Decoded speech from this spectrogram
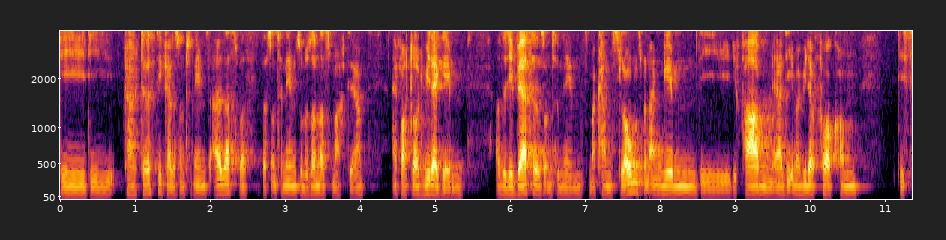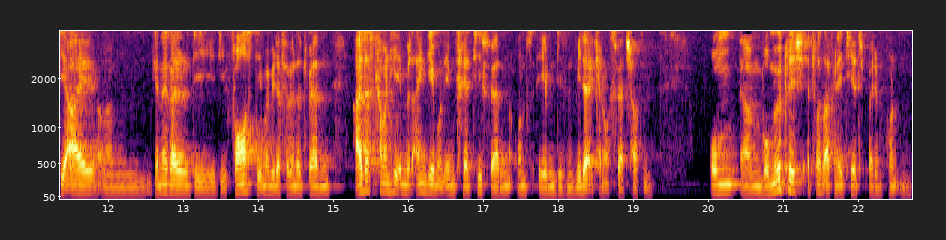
die, die Charakteristika des Unternehmens, all das, was das Unternehmen so besonders macht, ja, einfach dort wiedergeben. Also die Werte des Unternehmens. Man kann Slogans mit angeben, die, die Farben, ja, die immer wieder vorkommen, die CI, ähm, generell die, die Fonds, die immer wieder verwendet werden. All das kann man hier eben mit eingeben und eben kreativ werden und eben diesen Wiedererkennungswert schaffen, um ähm, womöglich etwas Affinität bei dem Kunden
